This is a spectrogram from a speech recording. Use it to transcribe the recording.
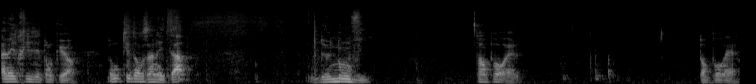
à maîtriser ton cœur. Donc, tu es dans un état de non-vie temporel, temporaire,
